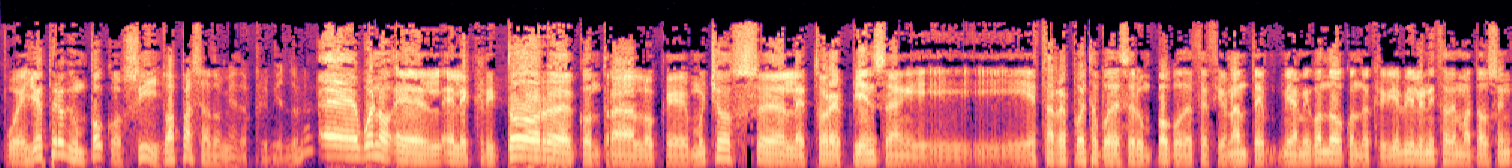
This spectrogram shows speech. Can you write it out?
Pues yo espero que un poco sí ¿Tú has pasado miedo escribiéndola? Eh, bueno, el, el escritor, eh, contra lo que muchos eh, lectores piensan, y, y- esta respuesta puede ser un poco decepcionante. Mira, a mí cuando, cuando escribí El violinista de Mauthausen,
